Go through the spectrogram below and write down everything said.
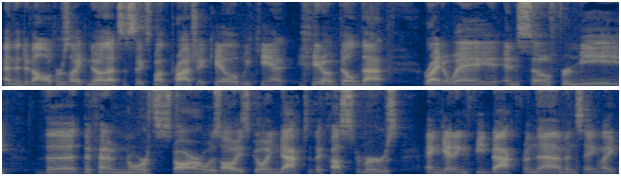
And the developer's like, no, that's a six month project, Caleb. We can't, you know, build that right away. And so for me, the the kind of north star was always going back to the customers and getting feedback from them and saying like,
